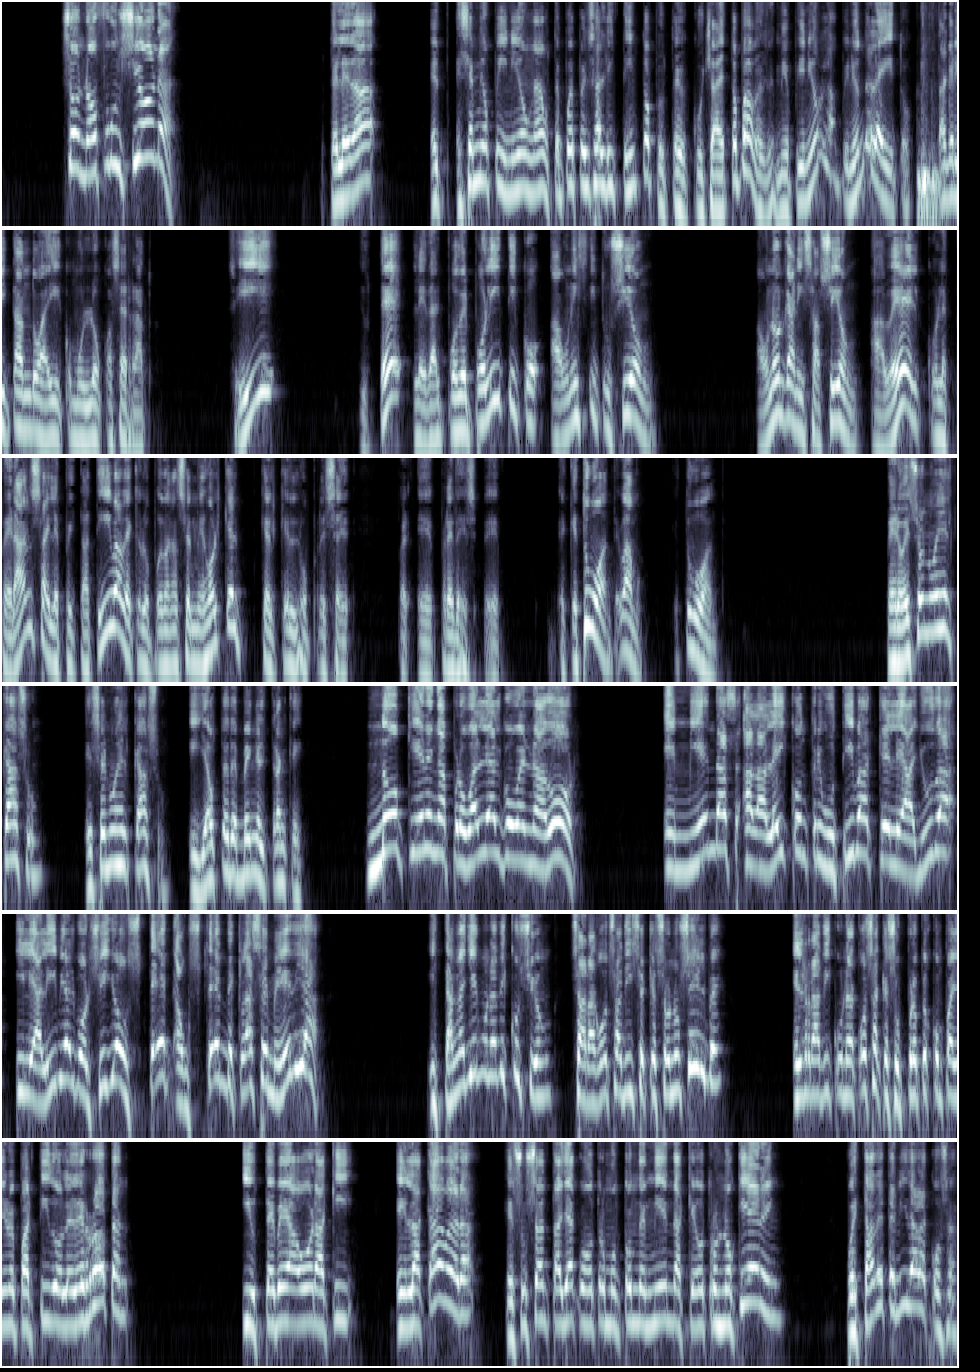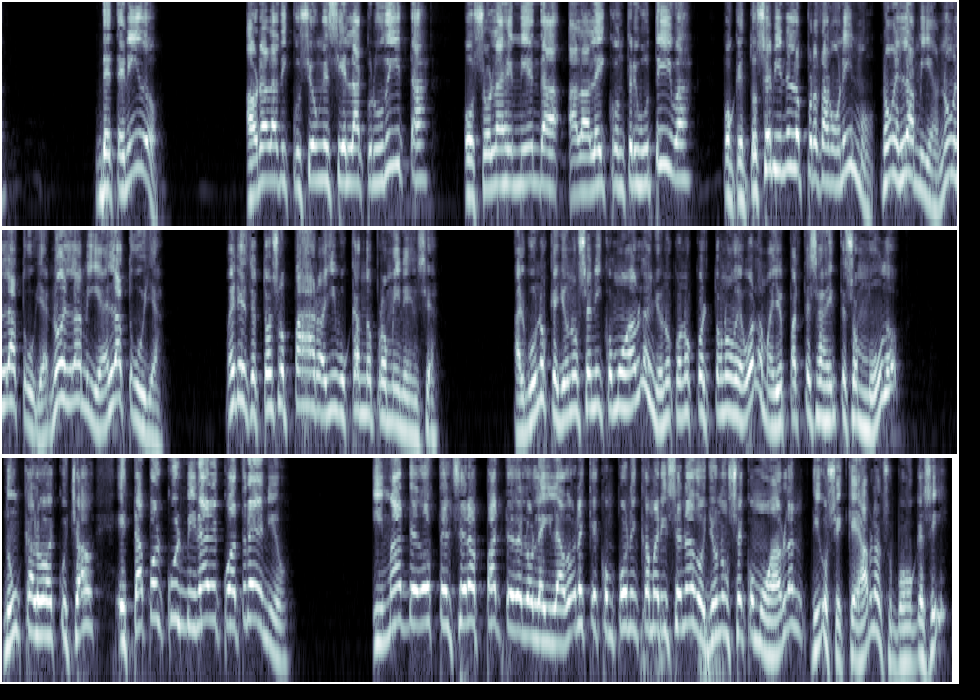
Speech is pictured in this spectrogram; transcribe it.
Eso no funciona. Usted le da, esa es mi opinión. Ah, usted puede pensar distinto, pero usted escucha esto para ver, es mi opinión, la opinión de Leito. Está gritando ahí como un loco hace rato. Sí, y usted le da el poder político a una institución, a una organización, a ver, con la esperanza y la expectativa de que lo puedan hacer mejor que el que, el que lo precede, eh, eh, el que estuvo antes, vamos, que estuvo antes. Pero eso no es el caso, ese no es el caso. Y ya ustedes ven el tranque. No quieren aprobarle al gobernador enmiendas a la ley contributiva que le ayuda y le alivia el bolsillo a usted, a usted de clase media. Y están allí en una discusión. Zaragoza dice que eso no sirve. Él radica una cosa que sus propios compañeros de partido le derrotan. Y usted ve ahora aquí en la Cámara, Jesús Santa ya con otro montón de enmiendas que otros no quieren. Pues está detenida la cosa. Detenido. Ahora la discusión es si es la crudita o son las enmiendas a la ley contributiva, porque entonces vienen los protagonismos. No es la mía, no es la tuya, no es la mía, es la tuya. Imagínense todos esos pájaros allí buscando prominencia. Algunos que yo no sé ni cómo hablan, yo no conozco el tono de voz, la mayor parte de esa gente son mudos. Nunca los he escuchado. Está por culminar el cuatrenio y más de dos terceras partes de los legisladores que componen Cámara y Senado, yo no sé cómo hablan. Digo, si es que hablan, supongo que sí.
